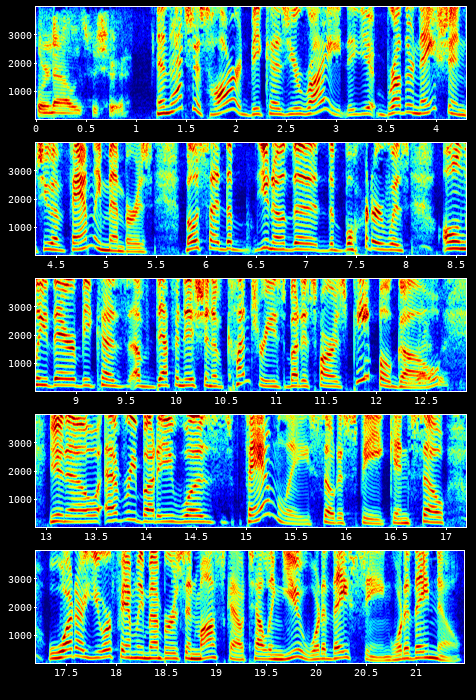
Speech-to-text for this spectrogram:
for now is for sure. And that's just hard because you're right. You, brother nations, you have family members. Both side the you know the the border was only there because of definition of countries, but as far as people go, exactly. you know, everybody was family, so to speak. And so, what are your family members in Moscow telling you? What are they seeing? What do they know?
